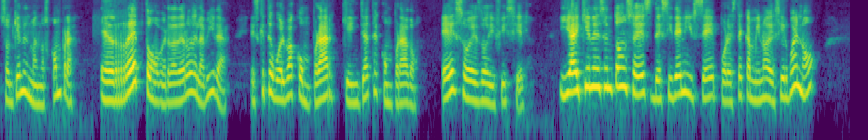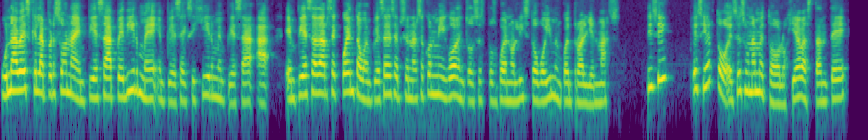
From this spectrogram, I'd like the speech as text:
son quienes más nos compran. El reto verdadero de la vida es que te vuelva a comprar quien ya te ha comprado. Eso es lo difícil. Y hay quienes entonces deciden irse por este camino de decir, bueno, una vez que la persona empieza a pedirme, empieza a exigirme, empieza a empieza a darse cuenta o empieza a decepcionarse conmigo, entonces, pues bueno, listo, voy y me encuentro a alguien más. Y sí, es cierto, esa es una metodología bastante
